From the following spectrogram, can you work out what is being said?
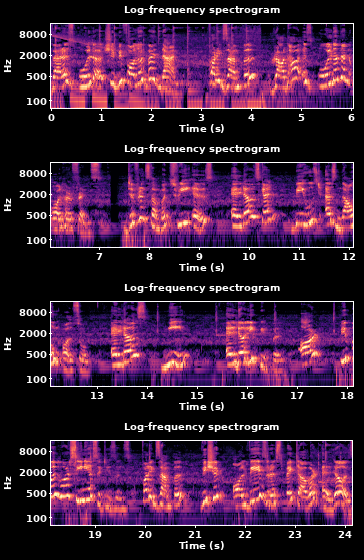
whereas older should be followed by than. For example, Radha is older than all her friends. Difference number three is elders can be used as noun also. Elders mean elderly people or people who are senior citizens. For example, we should always respect our elders.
